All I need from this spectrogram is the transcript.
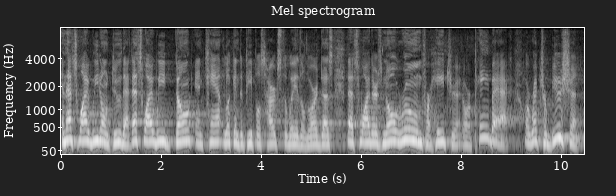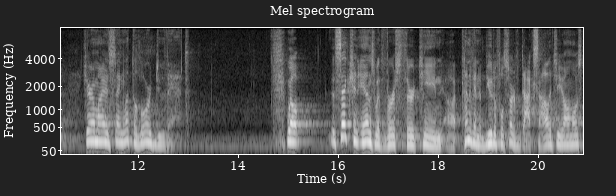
And that's why we don't do that. That's why we don't and can't look into people's hearts the way the Lord does. That's why there's no room for hatred or payback or retribution. Jeremiah is saying, let the Lord do that. Well, the section ends with verse 13, uh, kind of in a beautiful sort of doxology almost.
